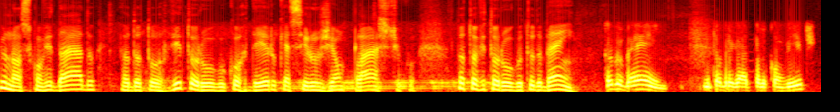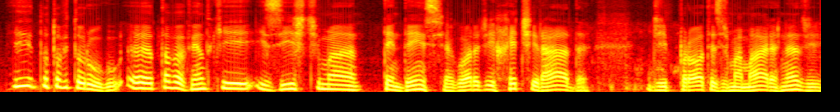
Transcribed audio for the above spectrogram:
E o nosso convidado é o Dr. Vitor Hugo Cordeiro, que é cirurgião plástico. Dr. Vitor Hugo, tudo bem? Tudo bem. Muito obrigado pelo convite. E, doutor Vitor Hugo, eu estava vendo que existe uma tendência agora de retirada de próteses mamárias, né, de,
